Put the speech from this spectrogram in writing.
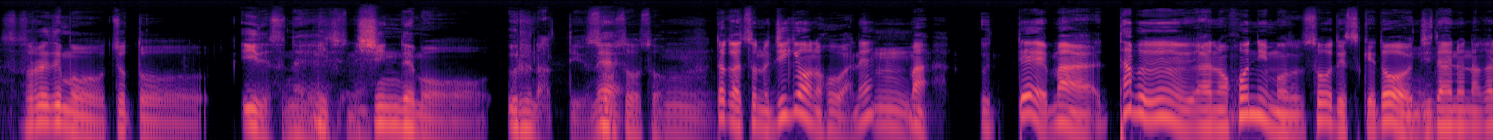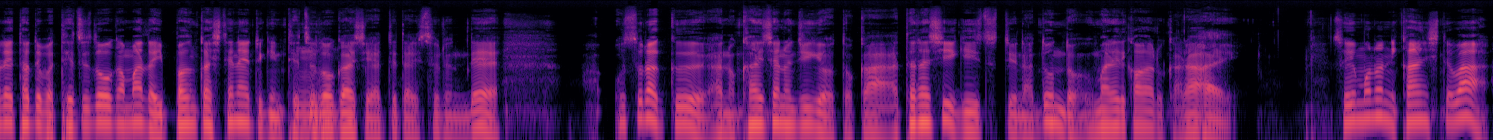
それでもちょっといいですね。いいですね。死んでも売るなっていうね。そうそうそう。うん。だからその事業の方はね、うん。まあ売ってまあ多分あの本人もそうですけど、うん。時代の流れ例えば鉄道がまだ一般化してない時に鉄道会社やってたりするんで、おそらくあの会社の事業とか新しい技術っていうのはどんどん生まれ変わるから、はい。そういうものに関しては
